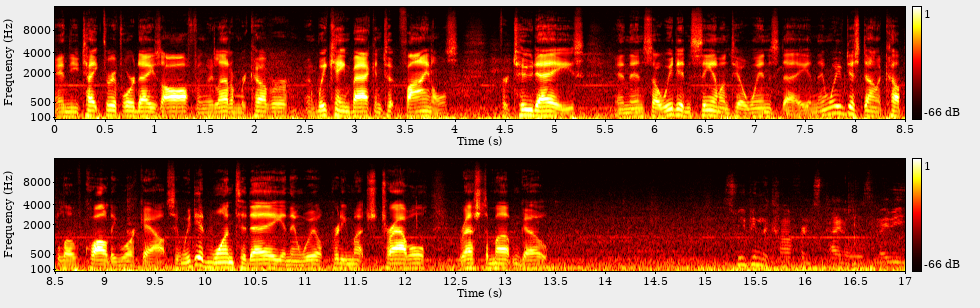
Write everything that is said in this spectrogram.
and you take three or four days off, and we let them recover. And we came back and took finals for two days and then so we didn't see them until Wednesday. And then we've just done a couple of quality workouts. And we did one today, and then we'll pretty much travel, rest them up, and go. Sweeping the conference titles, maybe.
